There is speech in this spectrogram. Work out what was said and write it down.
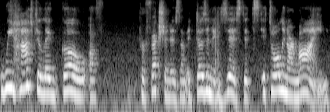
we have to let go of perfectionism. It doesn't exist. It's it's all in our mind.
